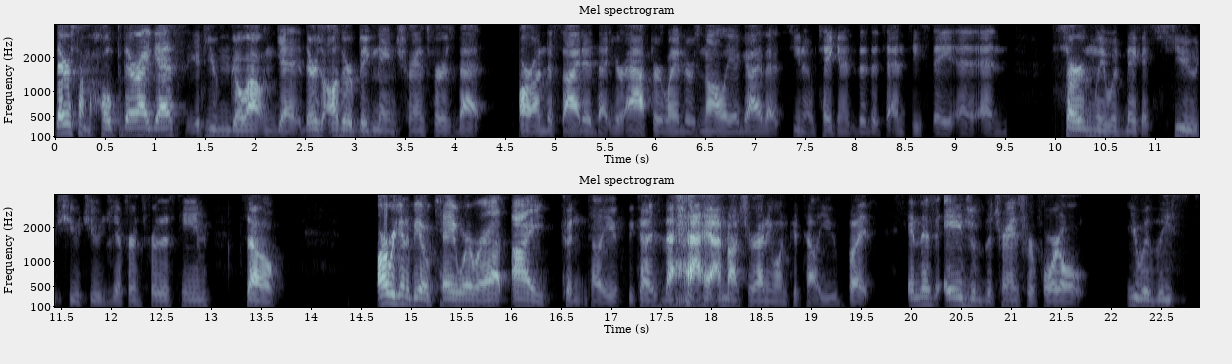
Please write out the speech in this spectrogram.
there's some hope there, I guess. If you can go out and get, there's other big name transfers that are undecided that you're after. Landers Nolley, a guy that's you know taking his visit to NC State and, and certainly would make a huge, huge, huge difference for this team. So, are we going to be okay where we're at? I couldn't tell you because that I, I'm not sure anyone could tell you. But in this age of the transfer portal, you at least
